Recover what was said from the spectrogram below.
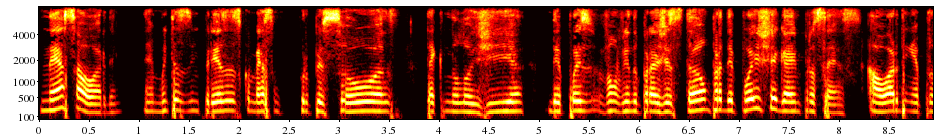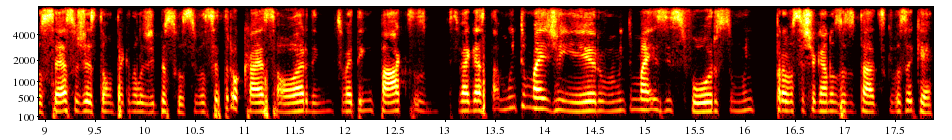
Nessa ordem. Né? Muitas empresas começam por pessoas, tecnologia, depois vão vindo para a gestão, para depois chegar em processo. A ordem é processo, gestão, tecnologia e pessoas. Se você trocar essa ordem, você vai ter impactos, você vai gastar muito mais dinheiro, muito mais esforço, muito para você chegar nos resultados que você quer.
